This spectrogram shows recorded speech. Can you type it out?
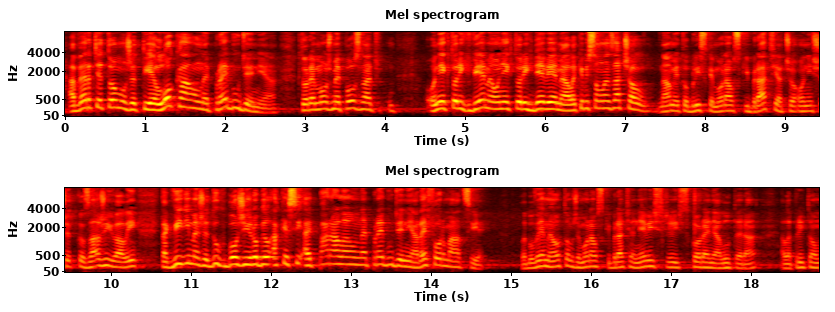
a verte tomu, že tie lokálne prebudenia, ktoré môžeme poznať, o niektorých vieme, o niektorých nevieme, ale keby som len začal, nám je to blízke moravskí bratia, čo oni všetko zažívali, tak vidíme, že Duch Boží robil akési aj paralelné prebudenia, reformácie. Lebo vieme o tom, že moravskí bratia nevyšli z koreňa Lutera, ale pritom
